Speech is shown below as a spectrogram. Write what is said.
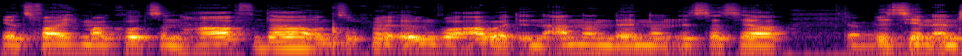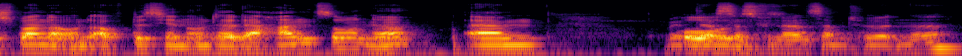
Jetzt fahre ich mal kurz in den Hafen da und suche mir irgendwo Arbeit. In anderen Ländern ist das ja ein bisschen entspannter und auch ein bisschen unter der Hand, so, ne? Ähm, Wenn das das Finanzamt hört, ne?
